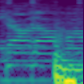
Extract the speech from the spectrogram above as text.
counter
